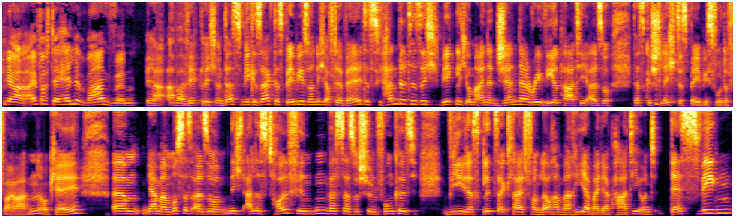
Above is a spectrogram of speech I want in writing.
Ja, einfach der helle Wahnsinn. Ja, aber wirklich. Und das, wie gesagt, das Baby ist noch nicht auf der Welt. Es handelte sich wirklich um eine Gender Reveal Party, also das Geschlecht des Babys wurde verraten, okay. Ähm, ja, man muss das also nicht alles toll finden, was da so schön funkelt, wie das Glitzerkleid von Laura Maria bei der Party. Und deswegen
